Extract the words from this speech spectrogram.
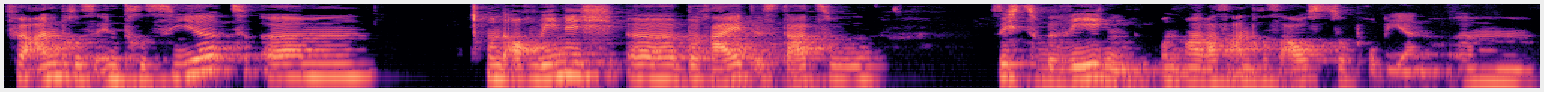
für anderes interessiert ähm, und auch wenig äh, bereit ist dazu, sich zu bewegen und mal was anderes auszuprobieren. Ähm,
